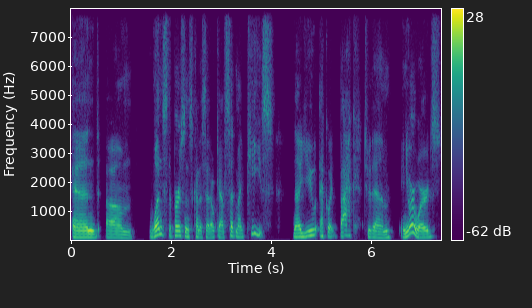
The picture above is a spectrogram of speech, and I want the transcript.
And um, once the person's kind of said okay i've said my piece. Now you echo it back to them in your words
